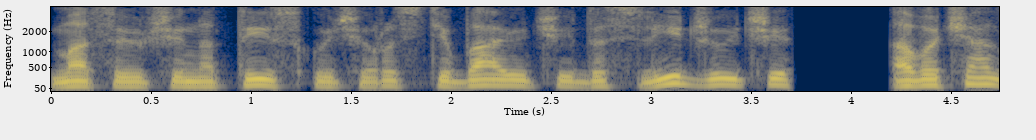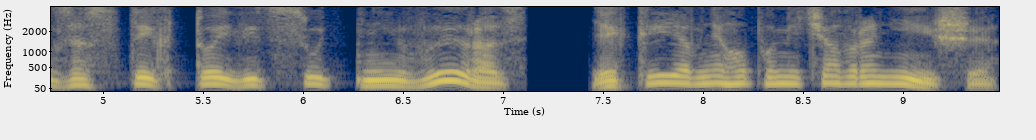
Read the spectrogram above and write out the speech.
мацаючи, натискуючи, розтібаючи, досліджуючи, а в очах застиг той відсутній вираз, який я в нього помічав раніше.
